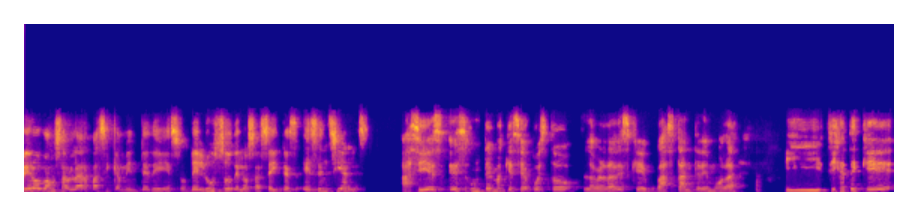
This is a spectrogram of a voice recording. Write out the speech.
pero vamos a hablar básicamente de eso, del uso de los aceites esenciales. Así es, es un tema que se ha puesto, la verdad es que bastante de moda. Y fíjate que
